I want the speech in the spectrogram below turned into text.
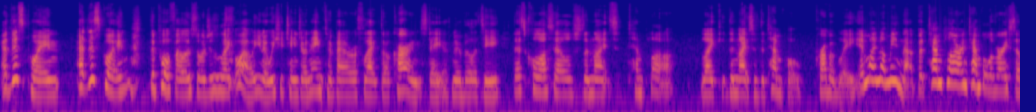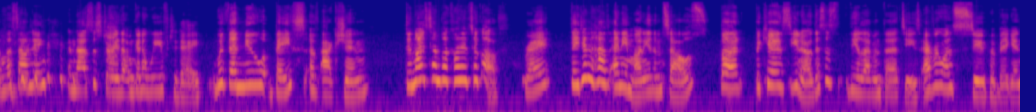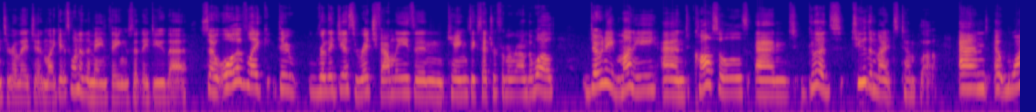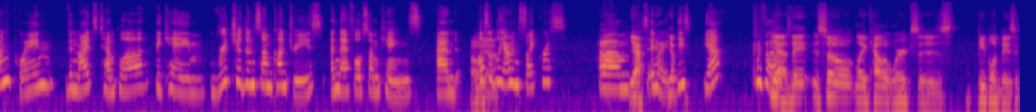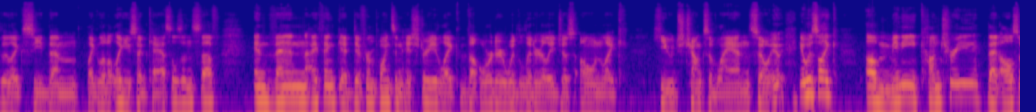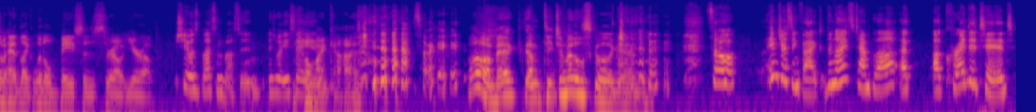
At this point, at this point, the poor fellow soldiers are like, well, you know, we should change our name to better reflect our current state of nobility. Let's call ourselves the Knights Templar, like the Knights of the Temple. Probably. It might not mean that, but Templar and Temple are very similar sounding, and that's the story that I'm going to weave today. With their new base of action, the Knights Templar kind of took off, right? They didn't have any money themselves, but because, you know, this is the 1130s, everyone's super big into religion. Like, it's one of the main things that they do there. So, all of, like, the religious rich families and kings, etc., from around the world donate money and castles and goods to the Knights Templar. And at one point, the Knights Templar became richer than some countries and therefore some kings, and Oh, possibly owned Cyprus. Um, Yeah. So anyway, Yep. these yeah, confirmed. Yeah, they so like how it works is people would basically like seed them like little like you said castles and stuff. And then I think at different points in history like the order would literally just own like huge chunks of land. So it it was like a mini country that also had like little bases throughout Europe. Shit was bussin' bussin', is what you say. Oh my god. Sorry. Oh, I'm back. I'm teaching middle school again. so, interesting fact: the Knights Templar are, are credited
